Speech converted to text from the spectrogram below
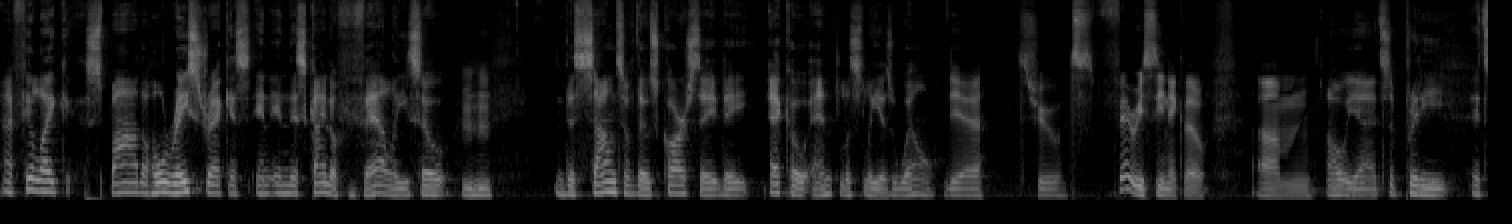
I, I feel like Spa, the whole racetrack is in in this kind of valley, so mhm. the sounds of those cars they they echo endlessly as well. yeah, it's true. It's very scenic though. Um, Oh yeah, it's a pretty. It's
